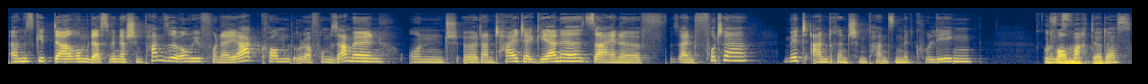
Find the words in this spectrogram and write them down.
Ähm, es geht darum, dass wenn der Schimpanse irgendwie von der Jagd kommt oder vom Sammeln und äh, dann teilt er gerne seine, sein Futter mit anderen Schimpansen, mit Kollegen. Und warum macht er das?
